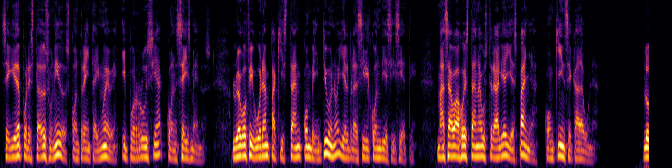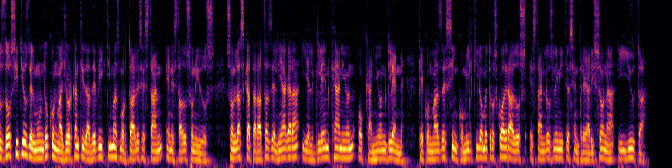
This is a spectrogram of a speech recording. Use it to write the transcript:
seguida por Estados Unidos, con 39, y por Rusia, con 6 menos. Luego figuran Pakistán, con 21, y el Brasil, con 17. Más abajo están Australia y España, con 15 cada una. Los dos sitios del mundo con mayor cantidad de víctimas mortales están en Estados Unidos. Son las cataratas del Niágara y el Glen Canyon o Cañón Glen, que con más de 5.000 kilómetros cuadrados está en los límites entre Arizona y Utah.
